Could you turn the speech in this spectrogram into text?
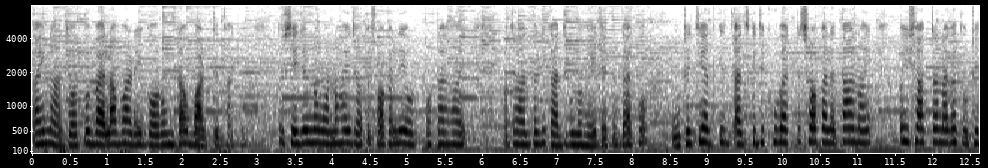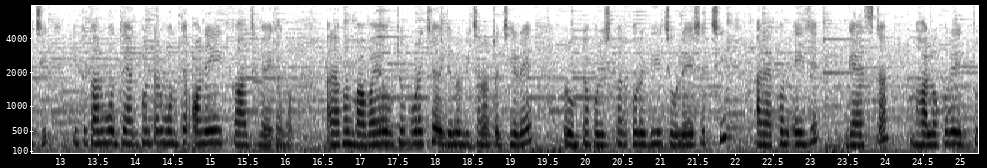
তাই না? যত বেলা বাড়ে, গরমটাও বাড়তে থাকে। তো সেই জন্য মনে হয় যত সকালেই ওঠা হয়, তত তাড়াতাড়ি কাজগুলো হয়ে যায়। তো দেখো, উঠেছি আজকে আজকে যে খুব একটা সকালে তা নয়, ওই সাতটা নাগাদ উঠেছি। কিন্তু তার মধ্যে এক ঘণ্টার মধ্যে অনেক কাজ হয়ে গেল। আর এখন বাবাইও উঠে পড়েছে, ওই জন্য বিছানাটা ঝেড়ে রুমটা পরিষ্কার করে দিয়ে চলে এসেছি। আর এখন এই যে গ্যাসটা ভালো করে একটু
